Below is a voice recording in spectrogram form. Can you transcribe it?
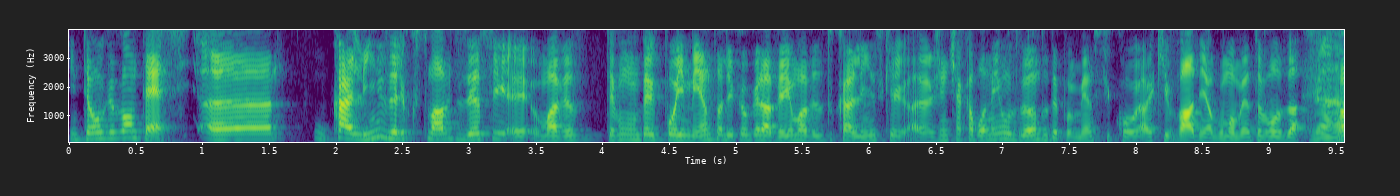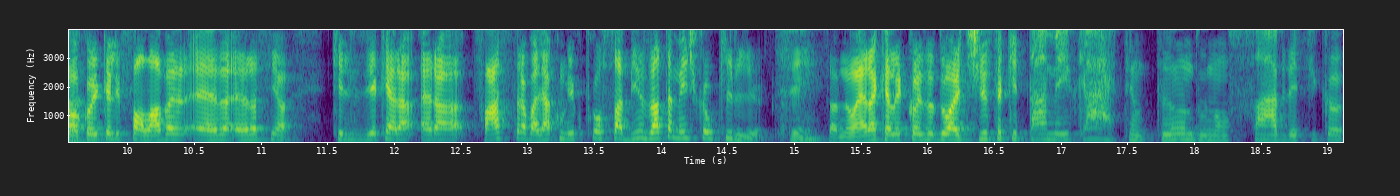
Então, o que acontece? Ah, o Carlinhos, ele costumava dizer assim, eh, uma vez, teve um depoimento ali que eu gravei uma vez do Carlinhos, que a gente acabou nem usando o depoimento, ficou arquivado, em algum momento eu vou usar. Aham. Uma coisa que ele falava era, era assim, ó, que ele dizia que era, era fácil trabalhar comigo porque eu sabia exatamente o que eu queria. Sim. Sabe? Não era aquela coisa do artista que tá meio que ah, tentando, não sabe, daí fica.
